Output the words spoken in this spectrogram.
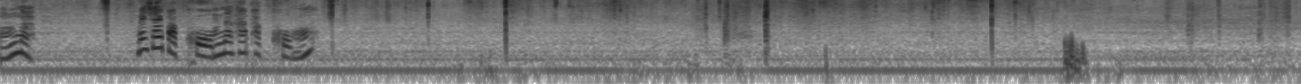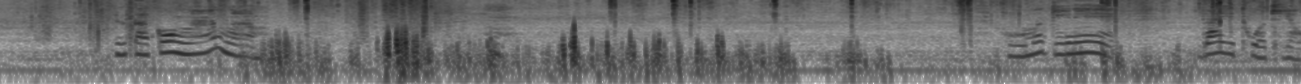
มน่ะ ไม่ใช่ผักโขมนะคะ ผักขม ดูตาโก้งงามงามโหเมื่อกี้นี่ ไร่ถั่วเขียว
